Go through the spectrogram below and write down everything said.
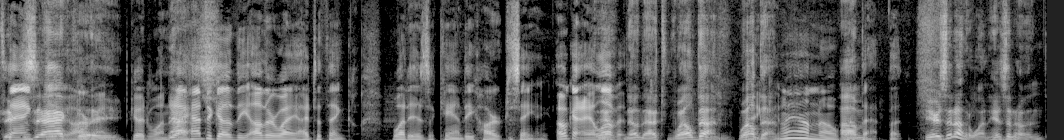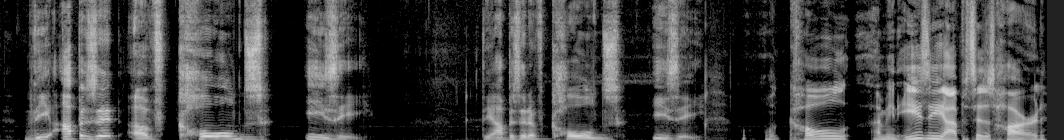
Perfect. Thank exactly. You. Right, Good one. I had to go the other way. I had to think, what is a candy heart saying? Okay, I love Yeah, it. No, that's well done. Well Thank done. you. Well, I don't know about Um, that, but Here's another one. Here's another one. The opposite of cold's easy. The opposite of cold's easy. well, cold, I mean, easy opposite is hard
